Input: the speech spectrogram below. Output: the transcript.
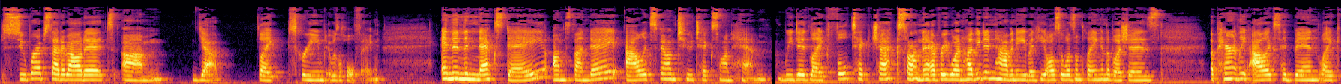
super upset about it. Um, yeah, like screamed. It was a whole thing. And then the next day on Sunday, Alex found two ticks on him. We did like full tick checks on everyone. Hovey didn't have any, but he also wasn't playing in the bushes. Apparently, Alex had been like,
